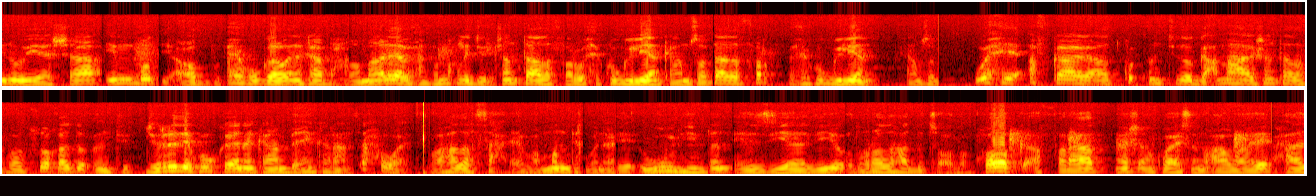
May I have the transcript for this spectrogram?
inuu yeeshaa input iyo output. Waxay ku waa ina kaa baxa soomaalida waxaan ka maqli jiray. Shantaada far waxay ku geliyaan kaamso shantaada far waxay ku geliyaan kaamso wixii afkaaga aad ku cuntid oo gacmahaaga shantaada far ku soo qaado cuntid. Jiradii ku keenan kaan bixin karaan. Sax waay. Waa hadal sax ee waa mantiq wanaag ee ugu muhiimsan ee ziyaadiyo cudurrada hadda socdo qodobka afaraad meesha aan ku haysan waxaa waaye waxaa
